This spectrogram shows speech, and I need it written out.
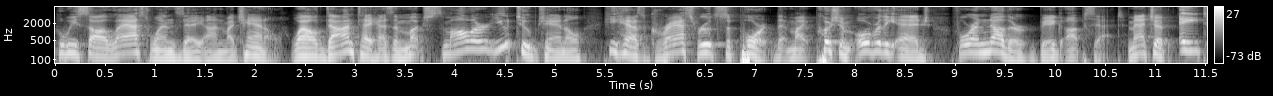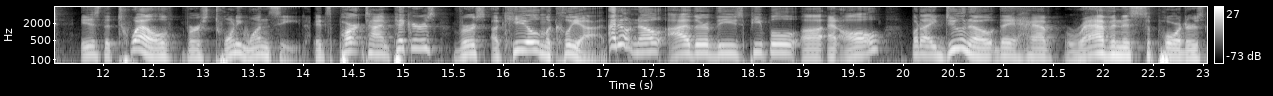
who we saw last Wednesday on my channel. While Dante has a much smaller YouTube channel, he has grassroots support that might push him over the edge for another big upset. Matchup 8 is the 12 versus 21 seed. It's part-time pickers versus Akil McLeod. I don't know either of these people uh, at all, but I do know they have ravenous supporters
